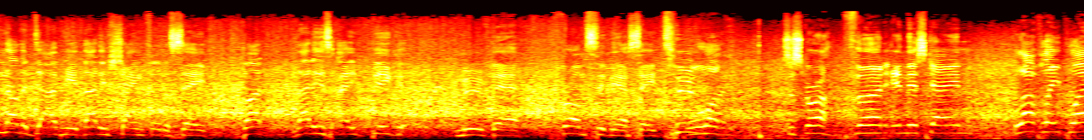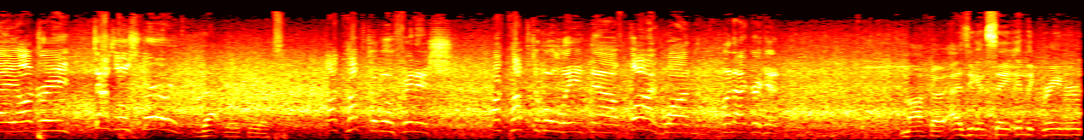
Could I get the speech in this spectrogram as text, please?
Another dab here, that is shameful to see, but that is a big move there from Sydney FC. 2 look to score a third in this game. Lovely play. Henry dazzles through. That will do it. A comfortable finish. A comfortable lead now. 5 1 on aggregate. Marco, as you can see in the green room,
